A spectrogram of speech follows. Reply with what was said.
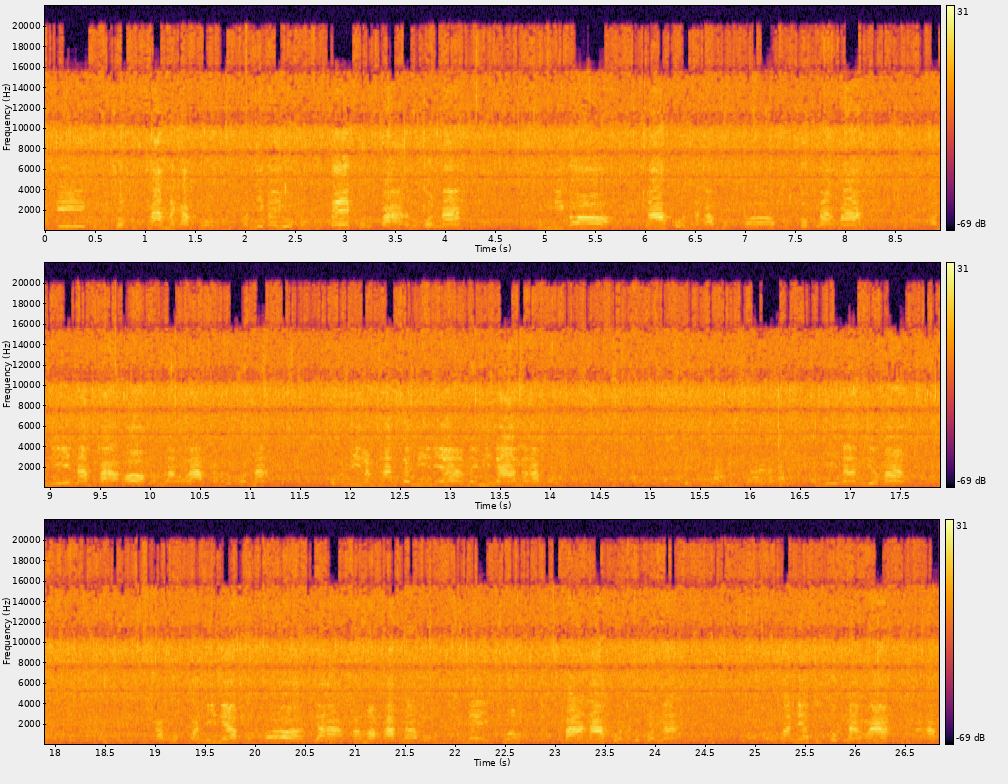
สวัสดีคุณผู้ชมทุกท่านนะครับ ผม วันนี้ก็อยู่กับผมเต้คนป่านะทุกคนนะพรุ่งนี้ก็หน้าฝนนะครับ ผมก็ฝนตกหนักมาก ตอนนี้น้ำป่าก็กำลังหลากนะทุกคนนะปกติลำธารเส้นนี้เนี่ยไม่มีน้ำนะครับผมมันเป็นข้างหลังได้นะครับตอนนี้น้ำเยอะมาก ครับผมวันนี้เนี่ยผมก็จะเข้ามาพักนะครับผมในช่วงป่าหน้าฝนนะทุกคนนะกลางวันนี่ยฝนตกหนักมากนะครับ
